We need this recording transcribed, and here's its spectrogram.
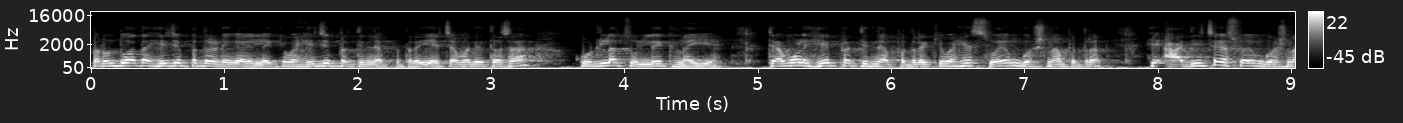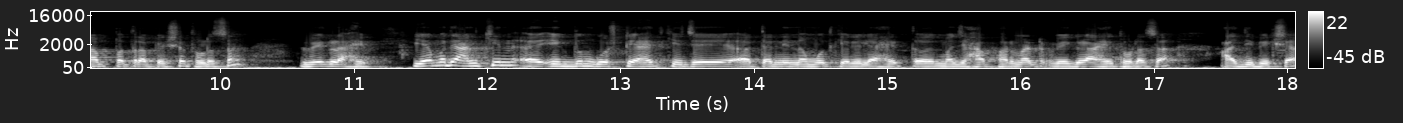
परंतु आता हे जे पत्र निघालेलं आहे किंवा हे जे प्रतिज्ञापत्र याच्यामध्ये तसा कुठलाच उल्लेख नाही आहे त्यामुळे हे प्रतिज्ञापत्र किंवा हे स्वयंघोषणापत्र हे आधीच्या स्वयंघोषणापत्रापेक्षा थोडंसं वेगळं आहे. यामध्ये आणखीन एक दोन गोष्टी आहेत की जे त्यांनी नमूद केलेले आहेत. म्हणजे हा फॉर्मॅट वेगळा आहे थोडासा. आधीपेक्षा.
